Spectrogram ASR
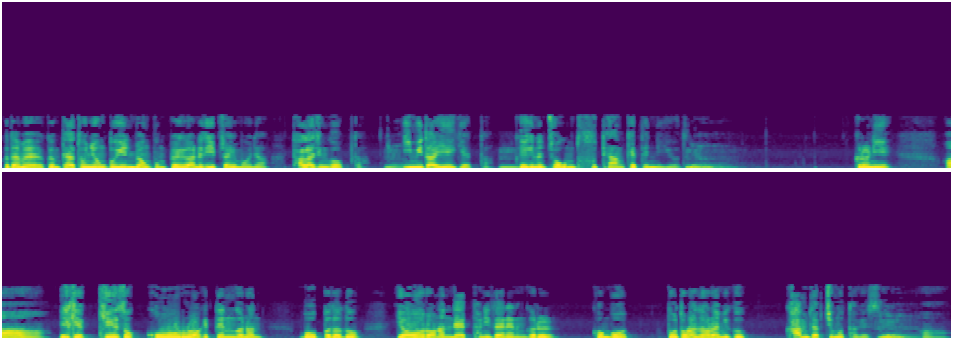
그 다음에 그럼 대통령 부인 명품백에 관해서 입장이 뭐냐? 달라진 거 없다. 예. 이미 다 얘기했다. 음. 그 얘기는 조금도 후퇴 않겠다는 얘기거든요. 예. 그러니, 아, 이렇게 계속 고를 하겠다는 거는 무엇보다도 여론은 내 편이다라는 거를 그뭐 똘똘한 사람이 그 감 잡지 못하겠어요. 예. 어.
